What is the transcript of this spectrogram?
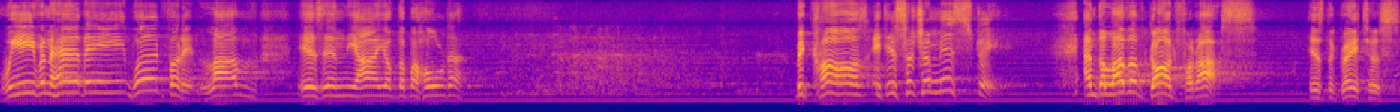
We even have a word for it love is in the eye of the beholder. Because it is such a mystery. And the love of God for us is the greatest,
